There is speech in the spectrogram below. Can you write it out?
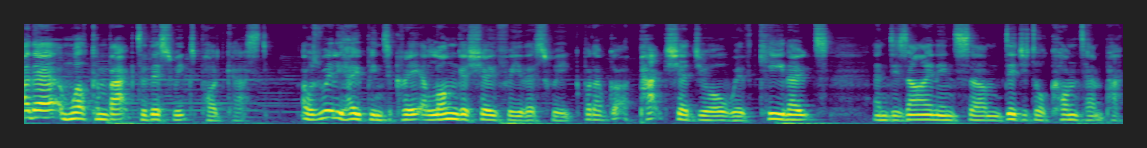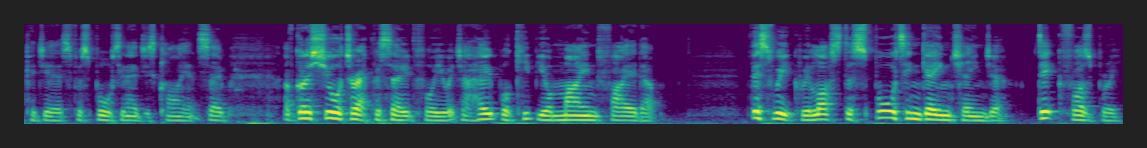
Hi there, and welcome back to this week's podcast. I was really hoping to create a longer show for you this week, but I've got a packed schedule with keynotes and designing some digital content packages for Sporting Edge's clients. So I've got a shorter episode for you, which I hope will keep your mind fired up. This week we lost a sporting game changer, Dick Fosbury,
